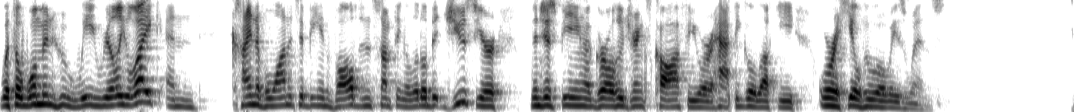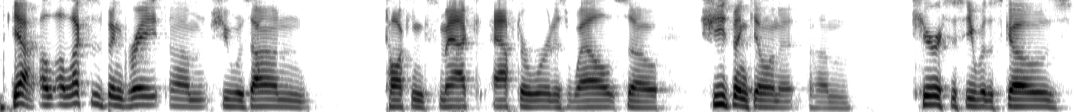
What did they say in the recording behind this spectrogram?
with a woman who we really like and kind of wanted to be involved in something a little bit juicier than just being a girl who drinks coffee or a happy go lucky or a heel who always wins. Yeah, Alexa's been great. Um, she was on talking smack afterward as well. So she's been killing it. Um, curious to see where this goes.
